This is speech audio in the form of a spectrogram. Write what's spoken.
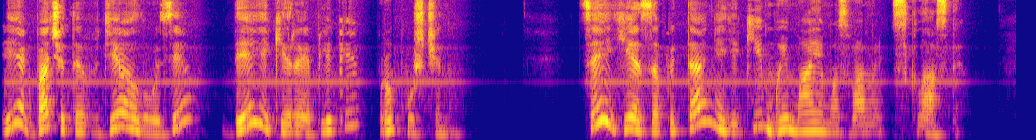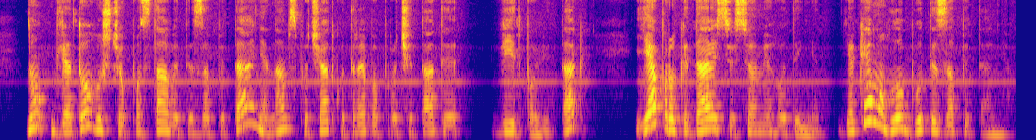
І як бачите, в діалозі деякі репліки пропущено. Це є запитання, які ми маємо з вами скласти. Ну, для того, щоб поставити запитання, нам спочатку треба прочитати відповідь. Так? Я прокидаюсь о 7 годині. Яке могло бути запитання?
